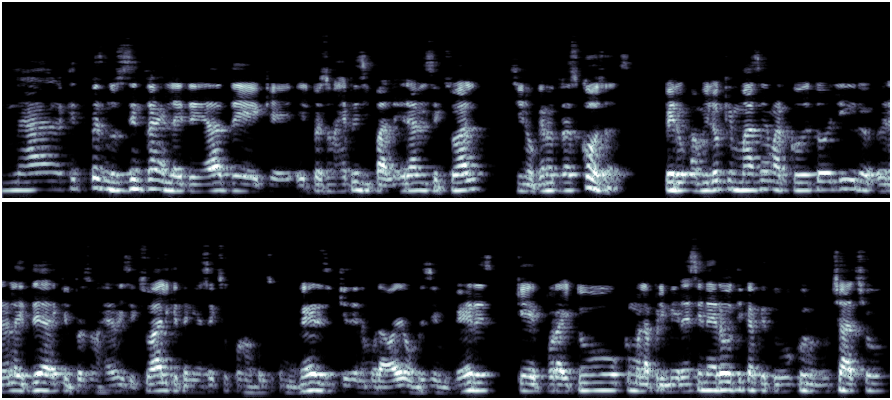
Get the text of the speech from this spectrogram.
nada, que pues no se centra en la idea de que el personaje principal era bisexual, sino que en otras cosas. Pero a mí lo que más me marcó de todo el libro era la idea de que el personaje era bisexual que tenía sexo con hombres y con mujeres y que se enamoraba de hombres y mujeres, que por ahí tuvo como la primera escena erótica que tuvo con un muchacho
